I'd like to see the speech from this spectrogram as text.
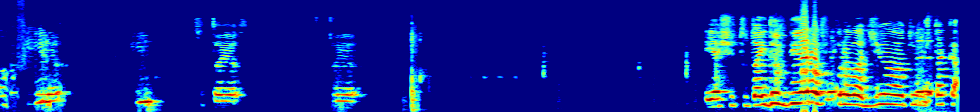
O chwilę. Co to jest? Co jest? Ja się tutaj dopiero wprowadziłem, a tu już taka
